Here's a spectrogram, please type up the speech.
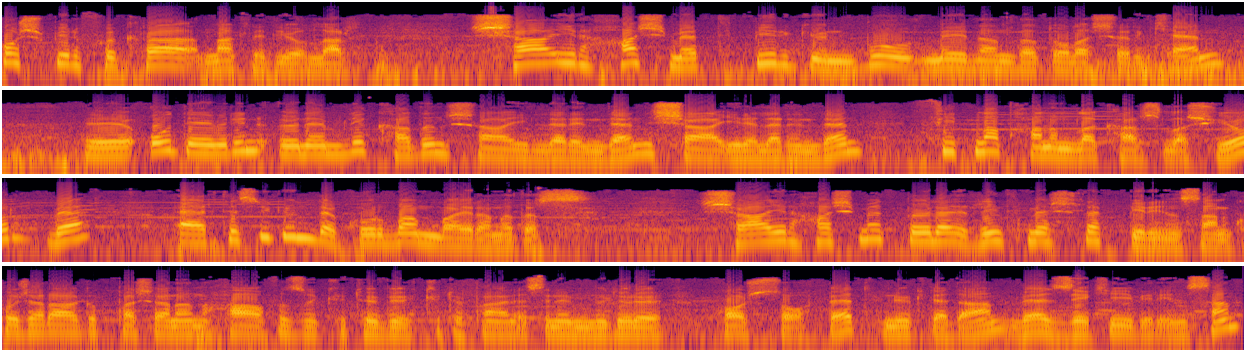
hoş bir fıkra naklediyorlar. Şair Haşmet bir gün bu meydanda dolaşırken e, o devrin önemli kadın şairlerinden, şairelerinden Fitnat Hanım'la karşılaşıyor ve ertesi gün de Kurban Bayramı'dır. Şair Haşmet böyle rint meşrep bir insan. Koca Ragıp Paşa'nın hafızı kütübü, kütüphanesinin müdürü, hoş sohbet, nüktedan ve zeki bir insan.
